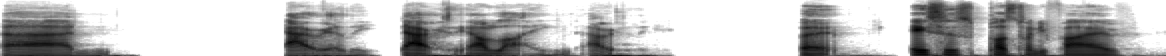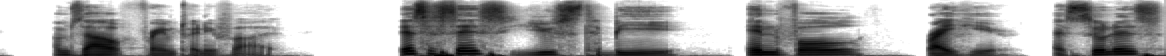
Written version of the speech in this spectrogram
Uh, not really. Not really. I'm lying. Not really. But Aces plus 25 comes out frame 25. This assist used to be invul right here. As soon as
